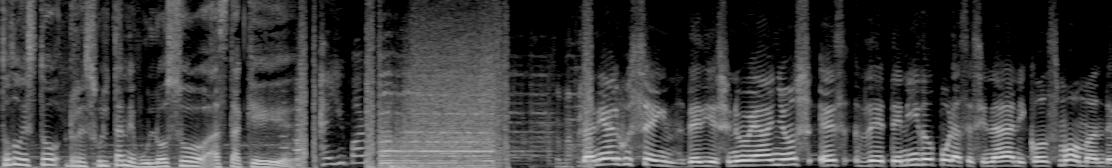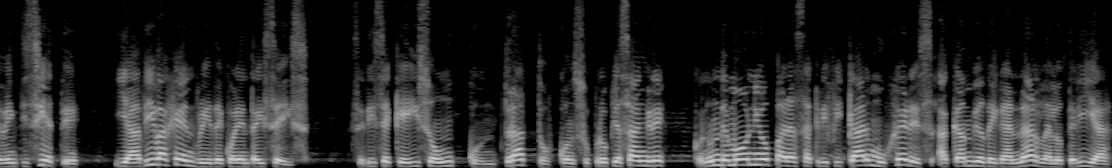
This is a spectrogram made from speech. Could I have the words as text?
Todo esto resulta nebuloso hasta que... Daniel Hussein, de 19 años, es detenido por asesinar a Nicole Smallman, de 27, y a Viva Henry, de 46. Se dice que hizo un contrato con su propia sangre con un demonio para sacrificar mujeres a cambio de ganar la lotería.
